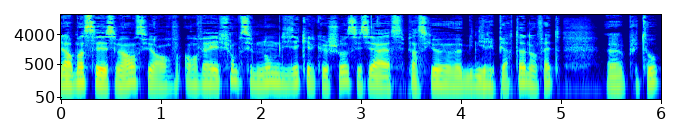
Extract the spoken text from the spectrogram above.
Alors moi c'est marrant parce qu'en en vérifiant parce que le nom me disait quelque chose et c'est parce que euh, Minnie Riperton en fait euh, plutôt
